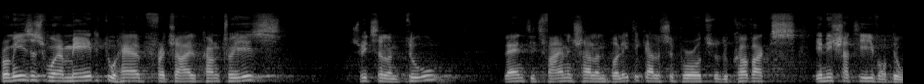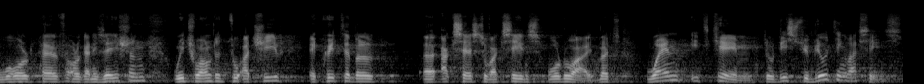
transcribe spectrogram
Promises were made to help fragile countries. Switzerland, too, lent its financial and political support to the COVAX initiative of the World Health Organization, which wanted to achieve equitable uh, access to vaccines worldwide. But when it came to distributing vaccines,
